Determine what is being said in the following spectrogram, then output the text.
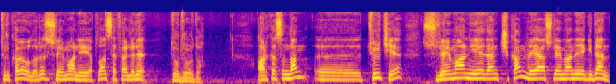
Türk Hava Yolları Süleymaniye'ye yapılan seferleri durdurdu. Arkasından e, Türkiye Süleymaniye'den çıkan veya Süleymaniye'ye giden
